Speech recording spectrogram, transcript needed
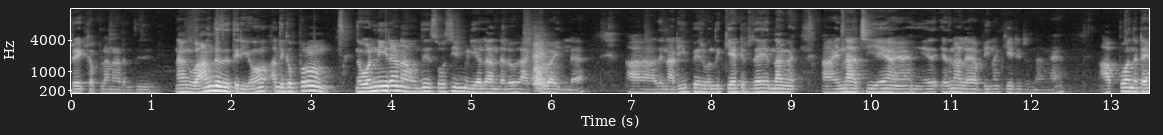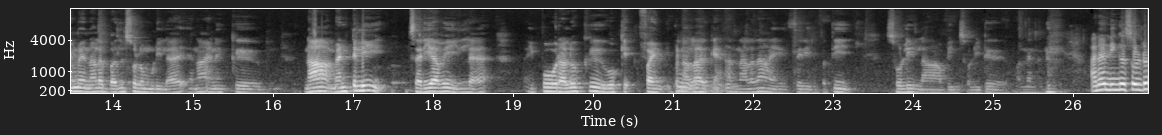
பிரேக்கப்லாம் நடந்து நாங்கள் வாழ்ந்தது தெரியும். அதுக்கப்புறம் இந்த ஒன் இயராக நான் வந்து சோஷியல் மீடியாவில் அந்த அளவுக்கு ஆக்டிவாக இல்லை. அது நிறைய பேர் வந்து கேட்டுட்டு தான் இருந்தாங்க என்னாச்சு ஏன் எதனால அப்படிலாம் கேட்டுட்டு இருந்தாங்க. அப்போது அந்த டைமில் என்னால் பதில் சொல்ல முடியல. ஏன்னா எனக்கு நான் மென்டலி சரியாகவே இல்லை. இப்போ ஓரளவுக்கு ஓகே ஃபைன் இப்போ நல்லா இருக்கேன். அதனால தான் சரி இதை பற்றி சொல்லிடலாம் அப்படின்னு சொல்லிட்டு வந்தேன் நான். ஆனா நீங்க சொல்ற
